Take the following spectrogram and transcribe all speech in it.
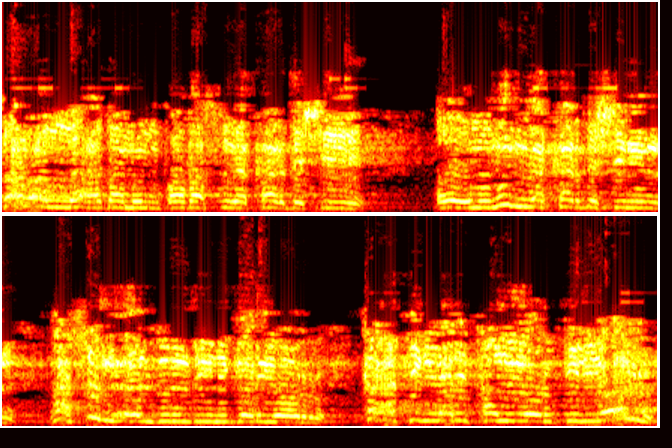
zavallı adamın babası ve kardeşi, oğlunun ve kardeşinin nasıl öldürüldüğünü görüyor, katilleri tanıyor, biliyor,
